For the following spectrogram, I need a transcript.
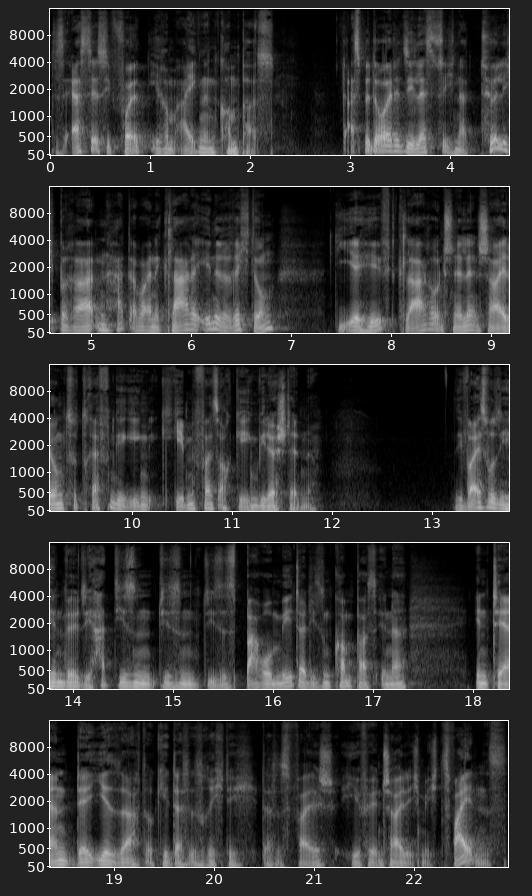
Das erste ist, sie folgt ihrem eigenen Kompass. Das bedeutet, sie lässt sich natürlich beraten, hat aber eine klare innere Richtung, die ihr hilft, klare und schnelle Entscheidungen zu treffen, gegebenenfalls auch gegen Widerstände. Sie weiß, wo sie hin will. Sie hat diesen, diesen, dieses Barometer, diesen Kompass inne, intern, der ihr sagt, okay, das ist richtig, das ist falsch, hierfür entscheide ich mich. Zweitens,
